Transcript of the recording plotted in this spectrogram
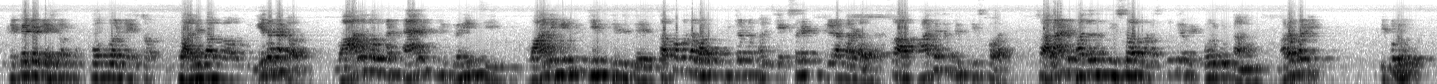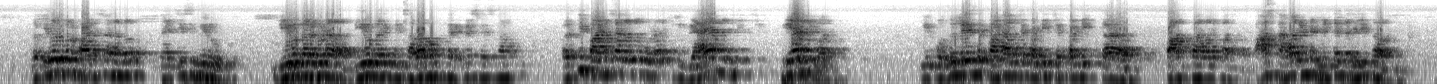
క్రికెట్ అంటే ఇష్టం ఖోఖో అంటే ఇష్టం వాలీబాల్ కావచ్చు ఏదైనా కావచ్చు వాళ్ళలో ఉన్న టాలెంట్ని గ్రహించి వాళ్ళని తీర్చిదిద్దితే తప్పకుండా వాళ్ళు ఫ్యూచర్లో మంచి ఎక్సలెంట్ క్రీడాకారులు అవుతారు. సో ఆ బాధ్యత మీరు తీసుకోవాలి. సో అలాంటి బాధ్యత తీసుకోవాలని మనస్ఫూర్తిగా మీకు కోరుకుంటాను మరొకటి ఇప్పుడు ప్రతిరోజు మన పాఠశాలలో దయచేసి మీరు డిఓ గారు కూడా డిఓ గారికి నేను సభాముఖంగా రిక్వెస్ట్ చేస్తున్నాను ప్రతి పాఠశాలలో కూడా ఈ వ్యాయామం గురించి ఫిర్యాదు ఇవ్వాలి. మీరు పొద్దున్న లేస్తే పాఠాలు చెప్పండి చెప్పండి పాస్ కావాలి పాస్ కావాలి. పాస్ కావాలంటే మెంటల్గా రిలీఫ్ కావాలి.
